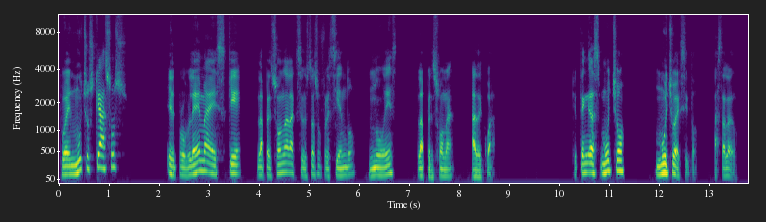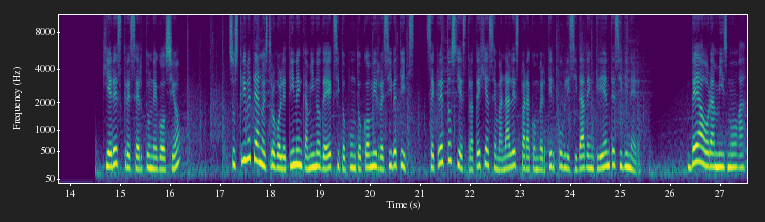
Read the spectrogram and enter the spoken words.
pero en muchos casos el problema es que la persona a la que se lo estás ofreciendo no es la persona adecuada. Que tengas mucho, mucho éxito. Hasta luego. ¿Quieres crecer tu negocio? Suscríbete a nuestro boletín en caminodeéxito.com y recibe tips secretos y estrategias semanales para convertir publicidad en clientes y dinero. Ve ahora mismo a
